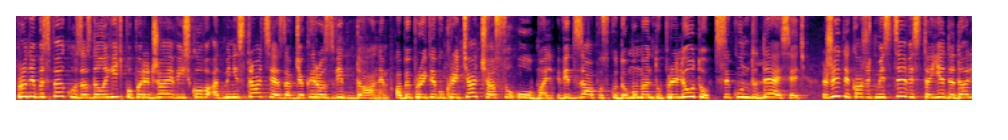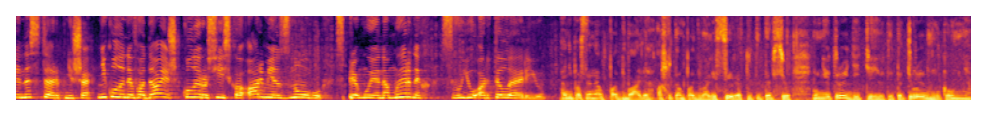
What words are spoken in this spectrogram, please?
Про небезпеку заздалегідь попереджає військова адміністрація завдяки розвідданим. Аби пройти в укриття часу обмаль. Від запуску до моменту прильоту секунд 10. Жити, кажуть місцеві, стає дедалі нестерпніше. Ніколи не вгадаєш, коли російська армія знову спрямує на мирних свою артилерію. Они постоянно в подвале. А что там в подвале? Сыро тут это все. У нее трое детей, вот это трое внуков у меня.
